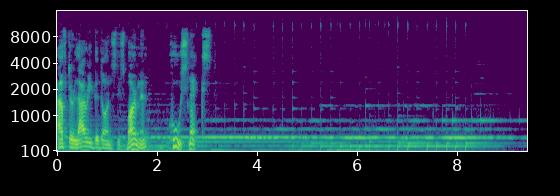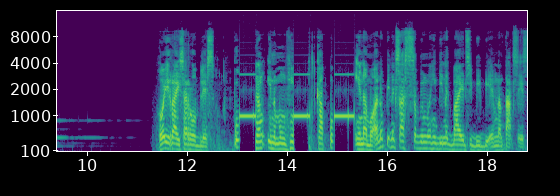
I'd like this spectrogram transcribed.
after Larry Gadon's disbarment, who's next? Hoy, Raisa Robles, p*** ng ina mong h*** ka, p*** ina mo. Anong pinagsasabi mo hindi nagbayad si BBM ng taxes?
